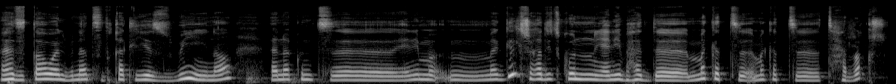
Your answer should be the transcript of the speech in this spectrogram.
هاد الطاوه البنات صدقات ليا زوينة. أنا كنت آه، يعني ما قلتش غادي تكون يعني بهاد ما كت ما كتحرقش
